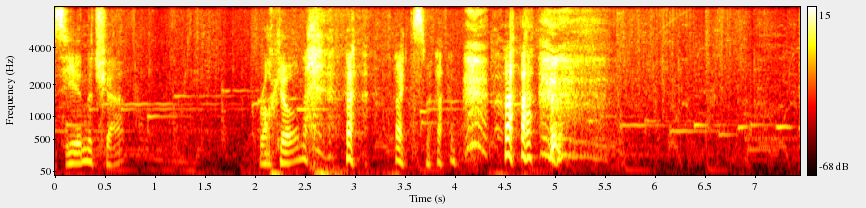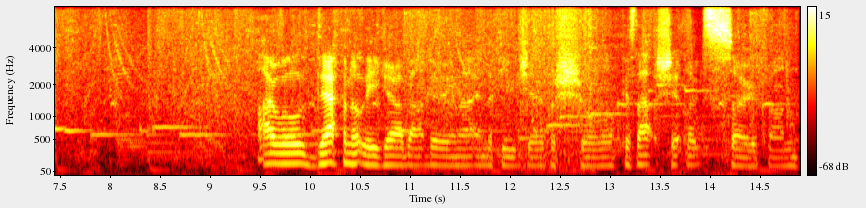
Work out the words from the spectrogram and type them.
Is he in the chat? Rock on. Thanks, man. I will definitely go about doing that in the future for sure, because that shit looks so fun.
